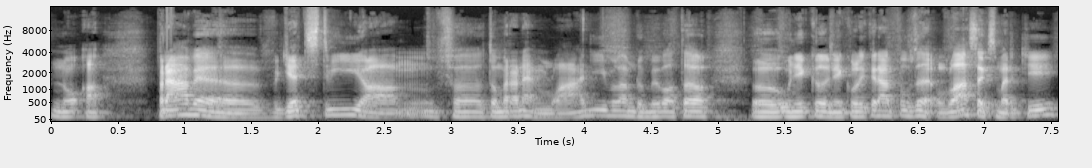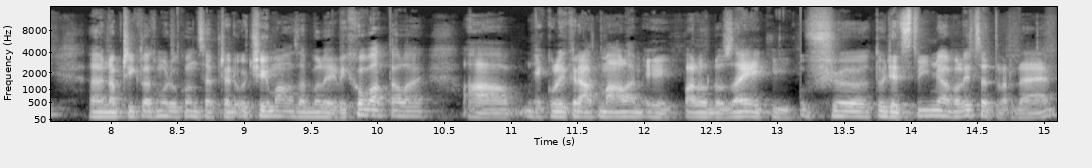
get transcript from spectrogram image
No a právě v dětství a v tom raném mládí Vilém dobyvatel eh, unikl několikrát pouze o vlásek smrti, eh, například mu dokonce před očima zabili vychovatele a několikrát málem i padl do zajetí. Už eh, to dětství měl velice tvrdé,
